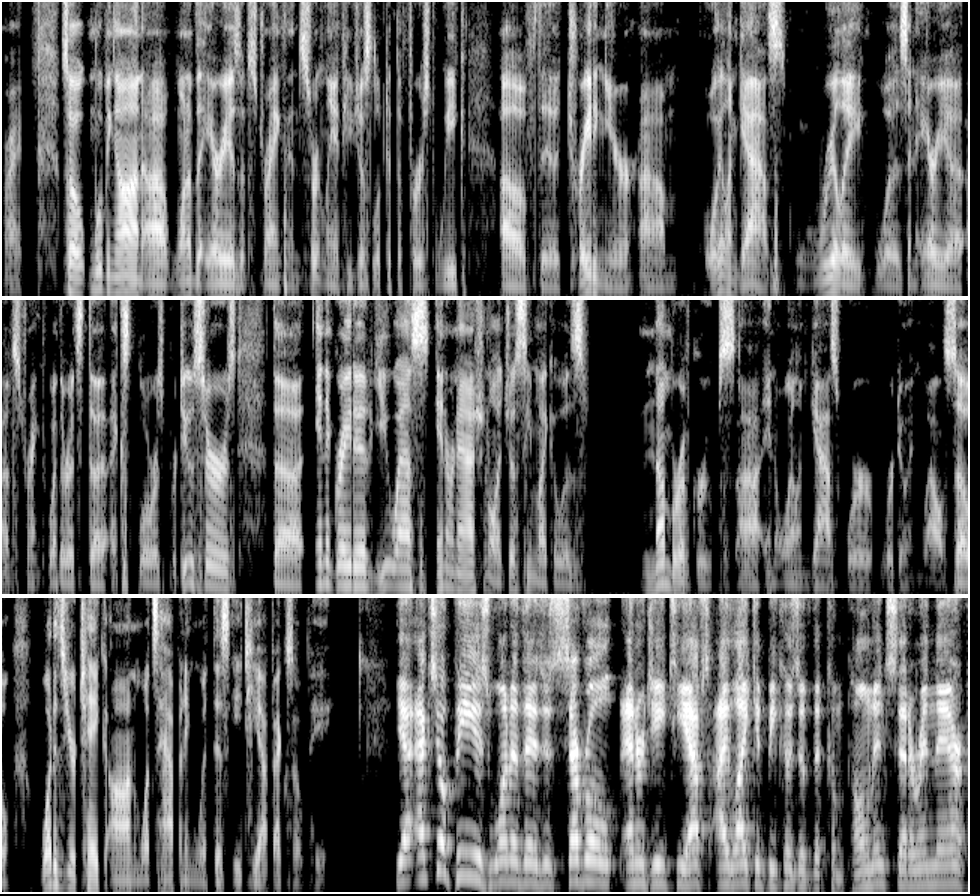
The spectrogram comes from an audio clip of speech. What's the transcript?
Right. So moving on, uh, one of the areas of strength, and certainly if you just looked at the first week of the trading year, um, oil and gas really was an area of strength, whether it's the explorers producers, the integrated US, international, it just seemed like it was number of groups uh, in oil and gas were were doing well. So, what is your take on what's happening with this ETF XOP? Yeah, XOP is one of the several energy ETFs. I like it because of the components that are in there.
